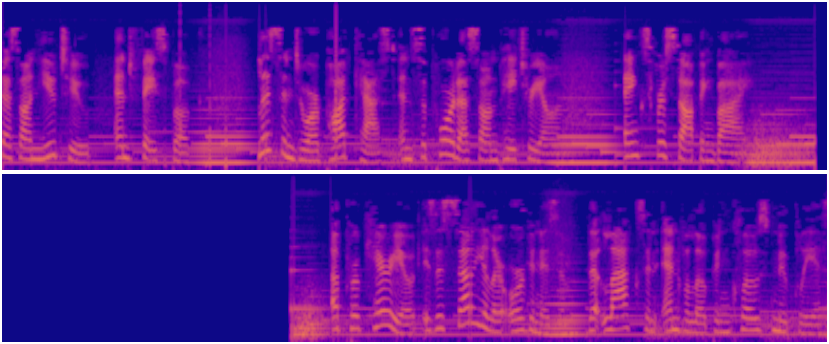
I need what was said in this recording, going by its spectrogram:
us on YouTube and Facebook. Listen to our podcast and support us on Patreon. Thanks for stopping by. A prokaryote is a cellular organism that lacks an envelope enclosed nucleus.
